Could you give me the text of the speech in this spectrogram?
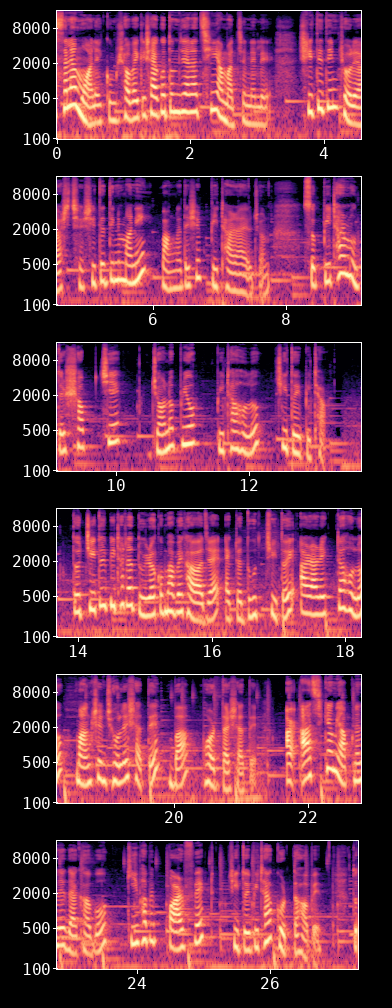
আসসালামু আলাইকুম। সবাইকে স্বাগতম জানাচ্ছি আমার চ্যানেলে। শীতের দিন চলে আসছে। শীতের দিন মানেই বাংলাদেশে পিঠার আয়োজন। সো পিঠার মধ্যে সবচেয়ে জনপ্রিয় পিঠা হলো চিতই পিঠা। তো চিতই পিঠাটা দুই রকমভাবে খাওয়া যায়। একটা দুধ চিতই আর আরেকটা হলো মাংসের ঝোলের সাথে বা ভর্তার সাথে। আর আজকে আমি আপনাদের দেখাবো কীভাবে পারফেক্ট চিতই পিঠা করতে হবে। তো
